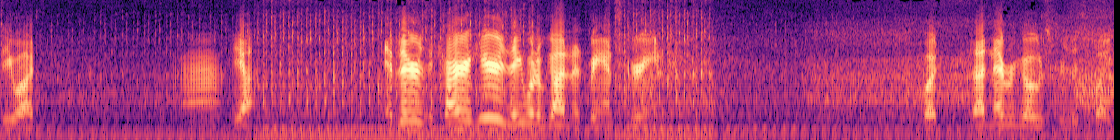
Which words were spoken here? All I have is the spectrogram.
see what? Uh, yeah. If there was a car here, they would have got an advanced green. But that never goes for this bike.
